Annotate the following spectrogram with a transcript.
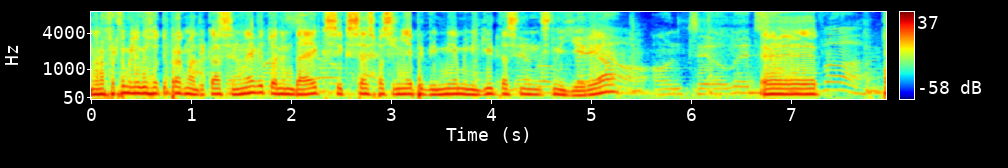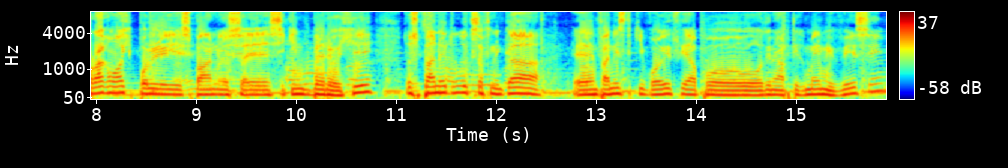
Να αναφερθούμε λίγο στο τι πραγματικά συνέβη. Το 1996 ξέσπασε μια επιδημία μηνυγκίτητα στην, στην Ιγυρία. Ε, πράγμα όχι πολύ σπάνιο σε, σε εκείνη την περιοχή. Το σπάνιο ήταν ότι ξαφνικά ε, εμφανίστηκε η βοήθεια από την αναπτυγμένη Δύση.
